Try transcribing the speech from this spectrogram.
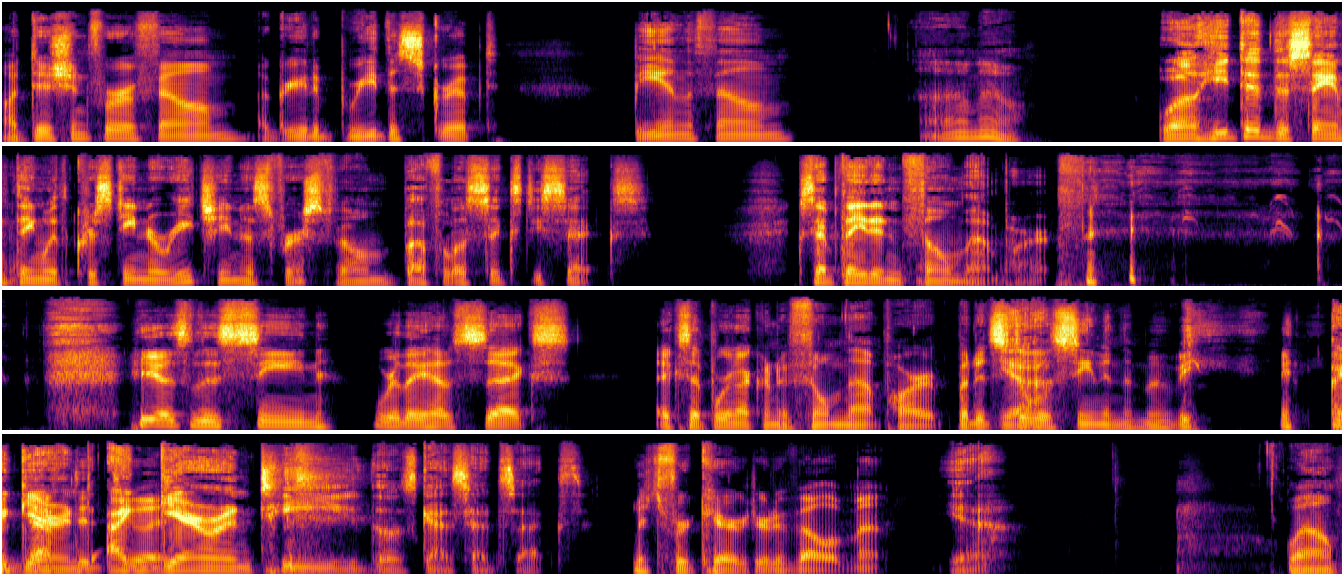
audition for a film, agree to read the script, be in the film, I don't know. Well, he did the same thing with Christina Ricci in his first film, Buffalo '66. Except they didn't film that part. He has this scene where they have sex, except we're not going to film that part, but it's still Yeah. a scene in the movie. I guarantee. I it. guarantee you those guys had sex. It's for character development. Yeah. Well,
